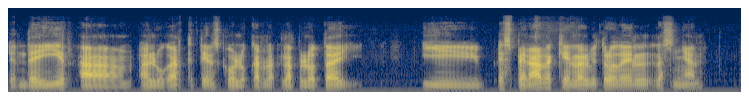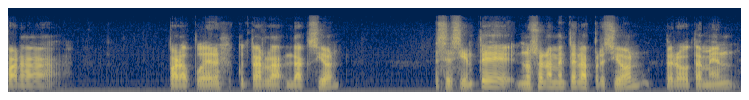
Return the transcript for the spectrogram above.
de ir al lugar que tienes que colocar la, pelota y, esperar a que el árbitro dé la señal para, para poder ejecutar la, la acción. Se siente no solamente la presión, pero también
